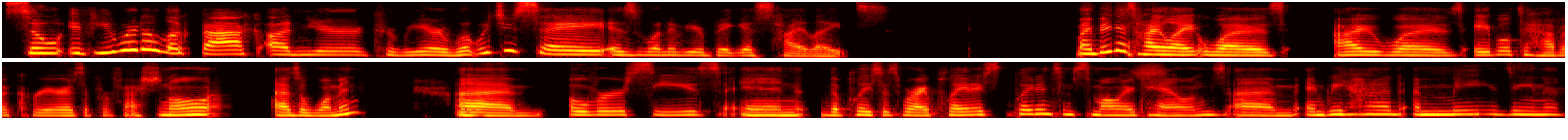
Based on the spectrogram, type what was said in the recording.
So, if you were to look back on your career, what would you say is one of your biggest highlights? My biggest highlight was I was able to have a career as a professional, as a woman. Yeah. um overseas in the places where I played. I played in some smaller towns um and we had amazing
